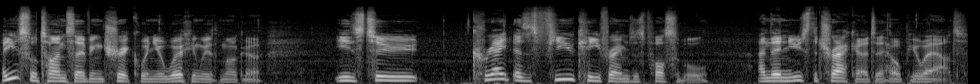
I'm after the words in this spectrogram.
A useful time-saving trick when you're working with Mocha is to create as few keyframes as possible and then use the tracker to help you out.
